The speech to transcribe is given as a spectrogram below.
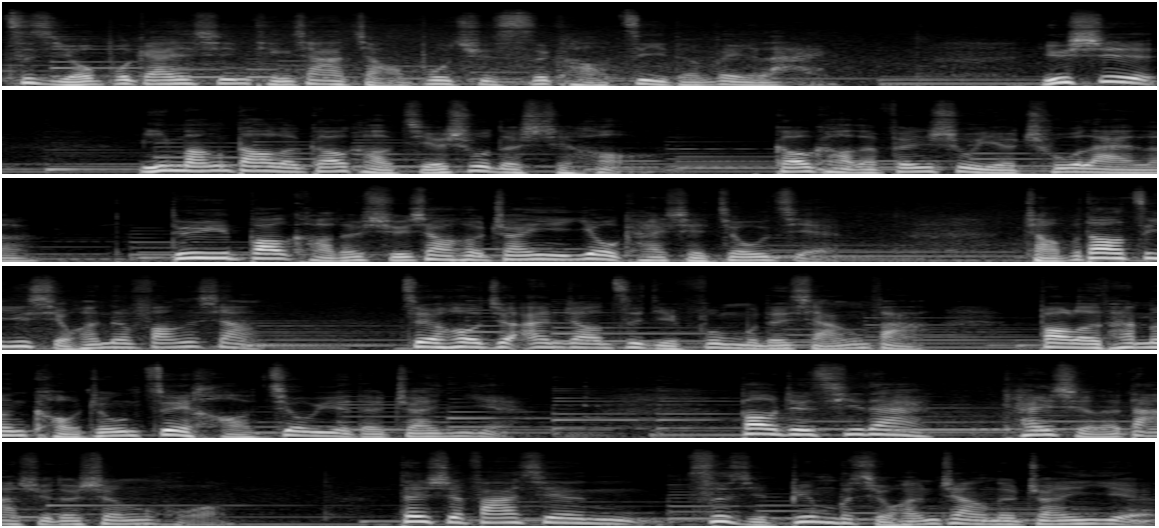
自己又不甘心停下脚步去思考自己的未来，于是迷茫到了高考结束的时候，高考的分数也出来了，对于报考的学校和专业又开始纠结，找不到自己喜欢的方向，最后就按照自己父母的想法报了他们口中最好就业的专业，抱着期待开始了大学的生活。但是发现自己并不喜欢这样的专业，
